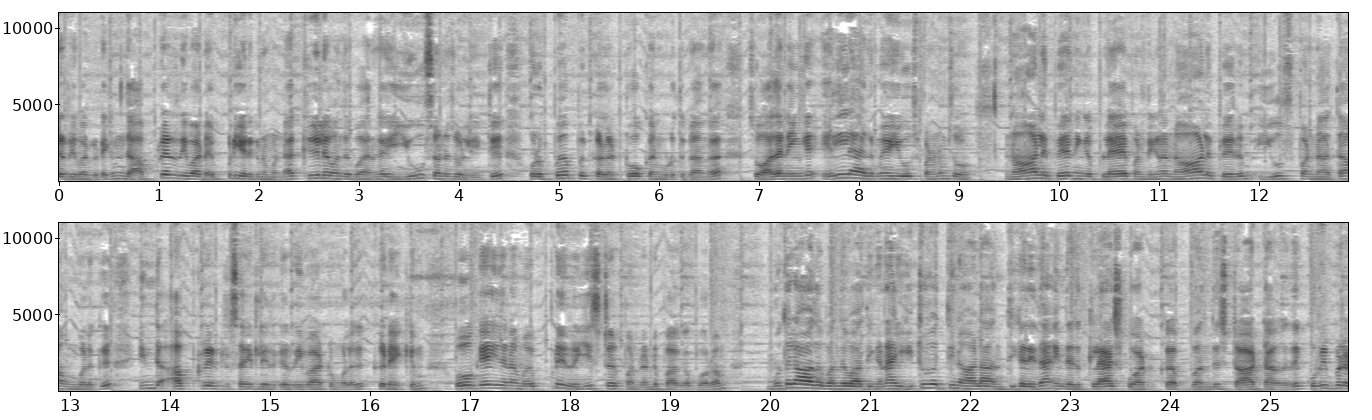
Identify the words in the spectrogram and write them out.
அப்கிரேட் ரிவார்டு கிடைக்கும். இந்த அப்கிரேட் ரிவார்டு எப்படி எடுக்கணும்னா கீழே வந்து பாருங்கள் யூஸ்ன்னு சொல்லிட்டு ஒரு பர்பிள் கலர் டோக்கன் கொடுத்துருக்காங்க. ஸோ அதை நீங்கள் எல்லாருமே யூஸ் பண்ணணும். ஸோ நாலு பேர் நீங்கள் ப்ளே பண்ணுறீங்கன்னா நாலு பேரும் யூஸ் பண்ணால் தான் உங்களுக்கு இந்த அப்கிரேட் சைட்டில் இருக்கிற ரிவார்ட் உங்களுக்கு கிடைக்கும். ஓகே இதை நம்ம எப்படி ரெஜிஸ்டர் பண்ணுறேன்னு பார்க்க போகிறோம் முதலாவது வந்து பார்த்தீங்கன்னா இருபத்தி நாலாம் திகதி தான் இந்த கிளாஷ் குவாட் கப் வந்து ஸ்டார்ட் ஆகுது. குறிப்பிட்ட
